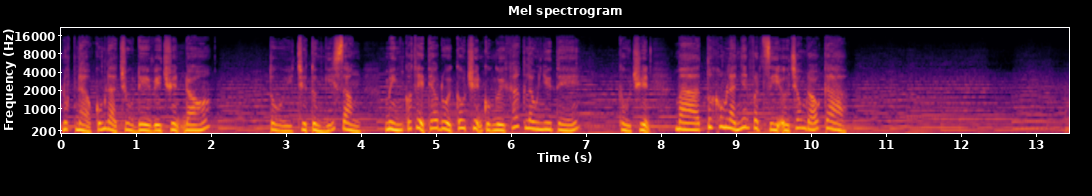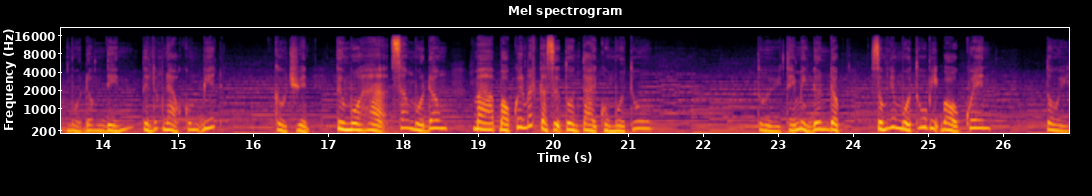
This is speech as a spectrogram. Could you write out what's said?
Lúc nào cũng là chủ đề về chuyện đó. Tôi chưa từng nghĩ rằng mình có thể theo đuổi câu chuyện của người khác lâu như thế. Câu chuyện mà tôi không là nhân vật gì ở trong đó cả. Mùa đông đến từ lúc nào không biết. Câu chuyện từ mùa hạ sang mùa đông mà bỏ quên mất cả sự tồn tại của mùa thu. Tôi thấy mình đơn độc, giống như mùa thu bị bỏ quên. Tôi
